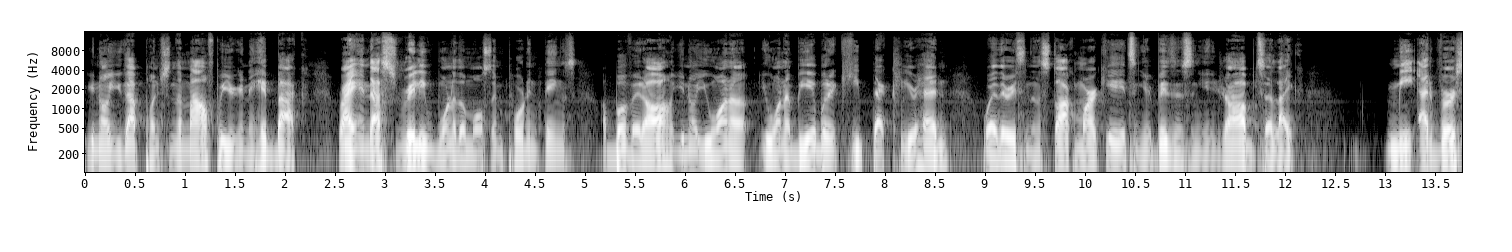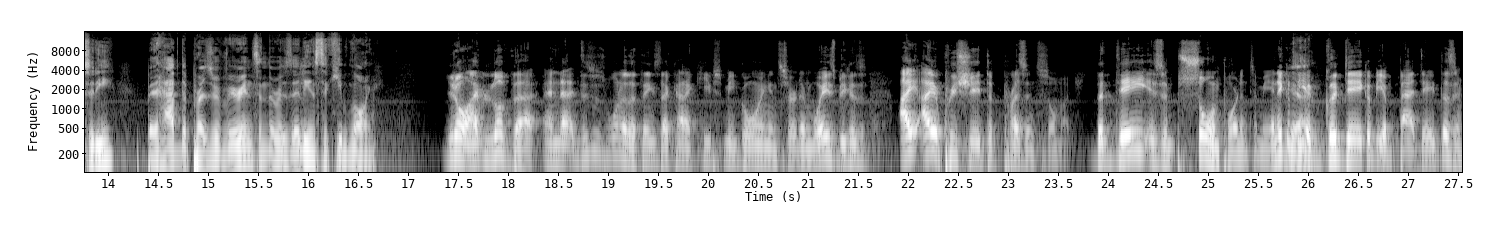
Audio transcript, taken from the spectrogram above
You know, you got punched in the mouth, but you're gonna hit back, right? And that's really one of the most important things above it all. You know, you wanna you wanna be able to keep that clear head, whether it's in the stock market, it's in your business in your job, to like meet adversity, but have the perseverance and the resilience to keep going. You know, I love that, and that, this is one of the things that kind of keeps me going in certain ways because I, I appreciate the present so much. The day is so important to me, and it could be a good day, it could be a bad day. It doesn't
